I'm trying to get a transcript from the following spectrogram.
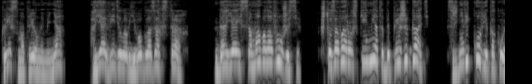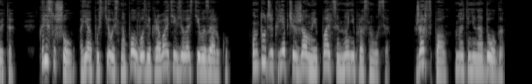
Крис смотрел на меня, а я видела в его глазах страх. Да, я и сама была в ужасе. Что за варварские методы прижигать? Средневековье какое-то. Крис ушел, а я опустилась на пол возле кровати и взяла Стива за руку. Он тут же крепче сжал мои пальцы, но не проснулся. Жар спал, но это ненадолго.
